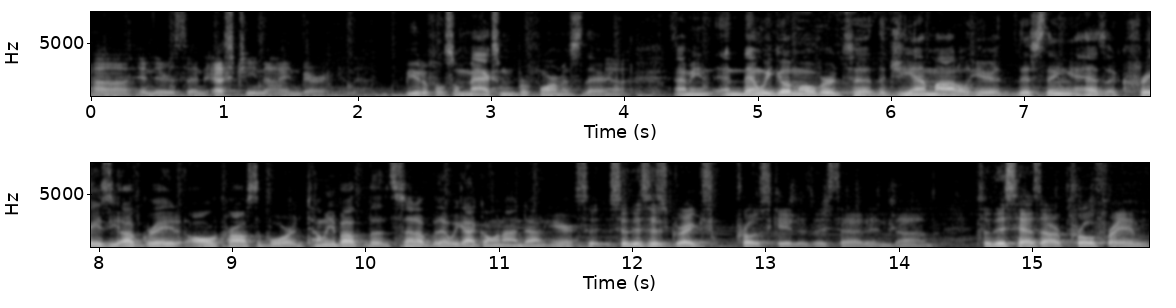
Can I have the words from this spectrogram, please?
uh, and there's an SG9 bearing in that. Beautiful, so maximum performance there. Yeah. I mean, and then we go over to the GM model here. This thing has a crazy upgrade all across the board. Tell me about the setup that we got going on down here. So, so this is Greg's Pro Skate, as I said, and um, so this has our Pro frame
